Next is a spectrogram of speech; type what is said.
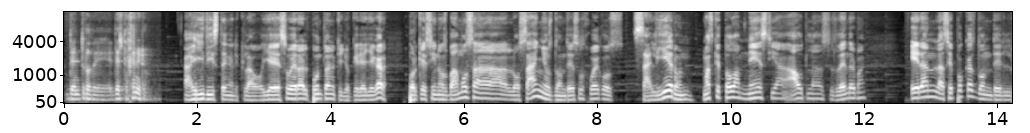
dentro de, este género. Ahí diste en el clavo. Y eso era el punto en el que yo quería llegar. Porque si nos vamos a los años donde esos juegos salieron, más que todo Amnesia, Outlast, Slenderman, eran las épocas donde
